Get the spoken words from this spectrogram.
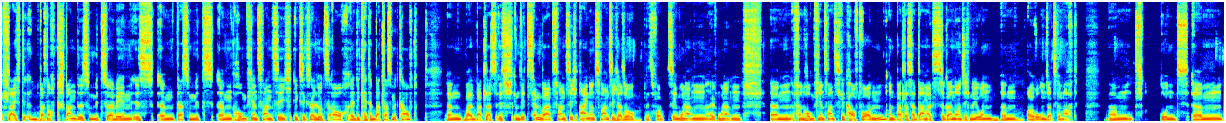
Vielleicht, äh, was noch spannend ist mitzuerwähnen, ist, ähm, dass mit ähm, Home24 XXL Lutz auch äh, die Kette Butlers mitkauft, ähm, weil Butlers ist im Dezember 2021, also jetzt vor zehn Monaten, elf Monaten, ähm, von Home24 gekauft worden und Butlers hat damals circa 90 Millionen ähm, Euro Umsatz gemacht. Ähm, und ähm,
